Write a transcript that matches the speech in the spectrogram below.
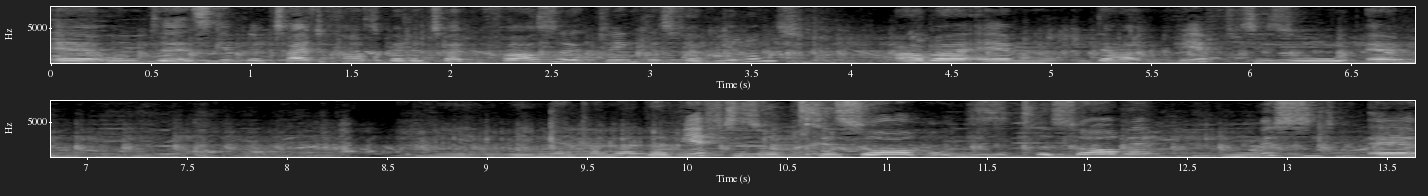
Äh, und äh, es gibt eine zweite Phase bei der zweiten Phase. Klingt jetzt verwirrend. Aber ähm, da wirft sie so, ähm, wie, wie nennt man das? Da wirft sie so Tresore. Und diese Tresore müsst, äh,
